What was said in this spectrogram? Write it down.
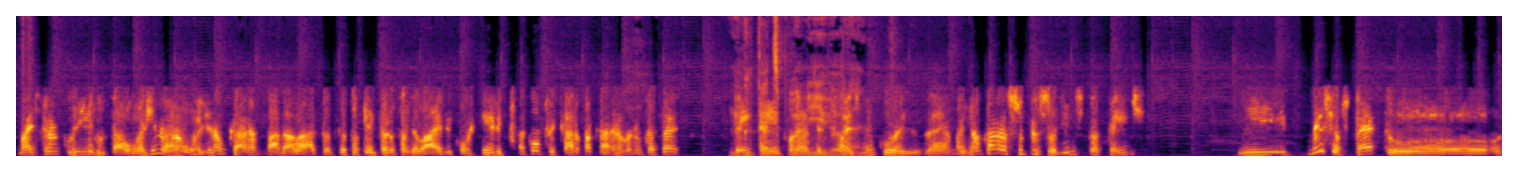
mais tranquilo. Tá? Hoje não, hoje ele é um cara badalado. Tanto que eu tô tentando fazer live com ele, tá complicado pra caramba. Nunca tá, tem tá tempo, né? Ele faz né? mil coisas, né? Mas é um cara super solícito, atende. E nesse aspecto,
